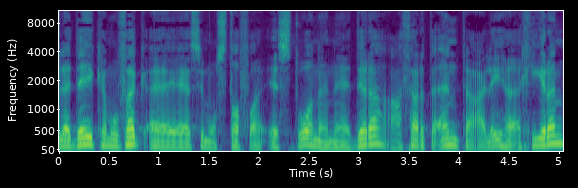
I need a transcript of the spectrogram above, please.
لديك مفاجأة يا سي مصطفى. اسطوانة نادرة. عثرت أنت عليها أخيرا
